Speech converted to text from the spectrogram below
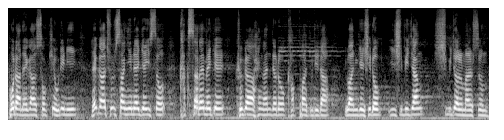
보라 내가 속히 오리니 내가 줄상이 내게 있어 각 사람에게 그가 행한 대로 갚아주리라. 요한계시록 22장 12절 말씀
